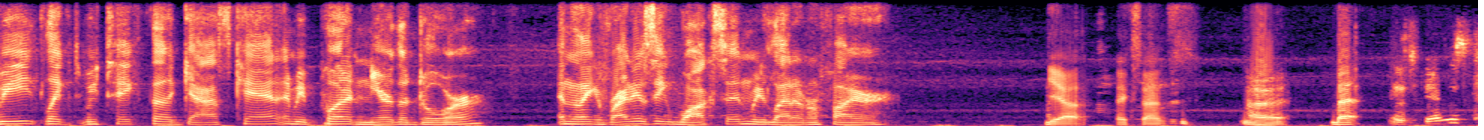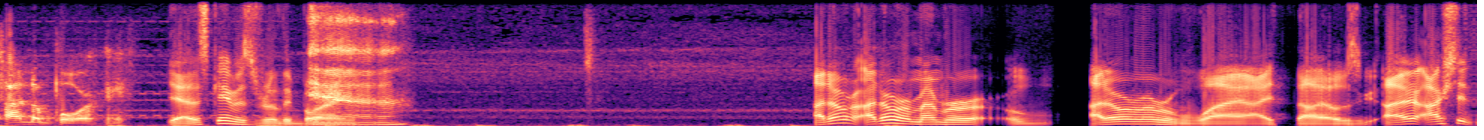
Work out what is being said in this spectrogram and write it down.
we like we take the gas can and we put it near the door, and like right as he walks in, we light it on fire. Yeah, makes sense. alright. Bet. This game is kind of boring. Yeah, this game is really boring. Yeah. I don't I don't remember I don't remember why I thought it was I actually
